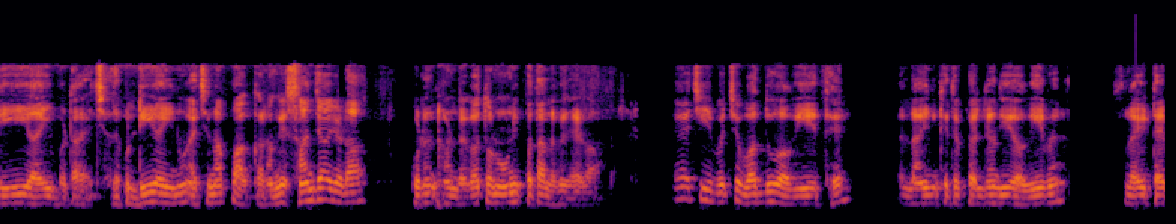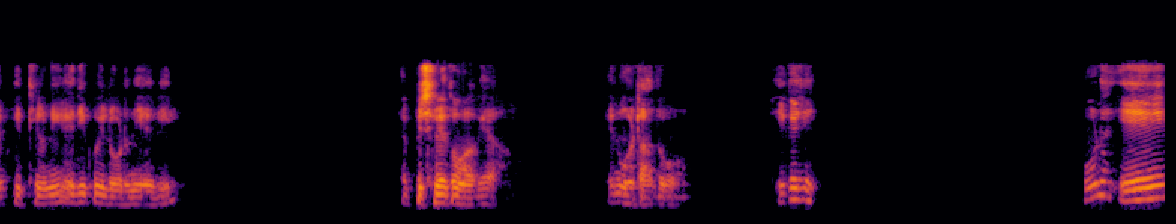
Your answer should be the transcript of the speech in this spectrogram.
di ਬਟਾ h, ਦੇਖੋ di ਨੂੰ h ਨਾਲ ਭਾਗ ਕਰਾਂਗੇ, ਸਾਂਝਾ ਜਿਹੜਾ ਗੁਣਨਖੰਡ ਹੈਗਾ, ਤੁਹਾਨੂੰ ਨਹੀਂ ਪਤਾ ਲੱਗ ਜਾਏਗਾ ਇਹ ਚੀਜ਼ ਬੱਚੇ ਵਾਧੂ ਆ ਗਈ ਇੱਥੇ ਲਾਈਨ ਕਿਤੇ ਪਹਿਲਾਂ ਦੀ ਆ ਗਈ ਮੈਂ ਸਲਾਈਡ ਟਾਈਪ ਕੀਤੀ ਹੋਣੀ ਇਹਦੀ ਕੋਈ ਲੋੜ ਨਹੀਂ ਹੈਗੀ। ਇਹ ਪਿਛਲੇ ਤੋਂ ਆ ਗਿਆ, ਇਹਨੂੰ ਹਟਾ ਦਿਓ। ਠੀਕ ਹੈ ਜੀ? ਹੁਣ a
